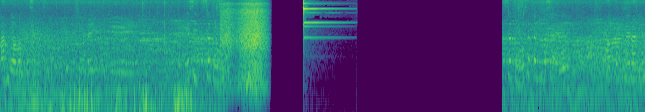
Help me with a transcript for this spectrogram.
Lan gawat ya cumi-cumi Ya sih sepuluh. Sepuluh saya terima sewu. Apa piratnya?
